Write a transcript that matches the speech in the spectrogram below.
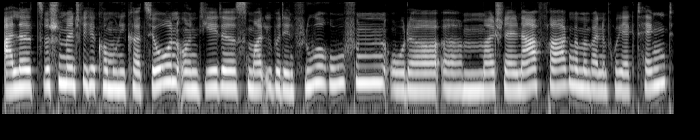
alle zwischenmenschliche Kommunikation und jedes Mal über den Flur rufen oder ähm, mal schnell nachfragen, wenn man bei einem Projekt hängt,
